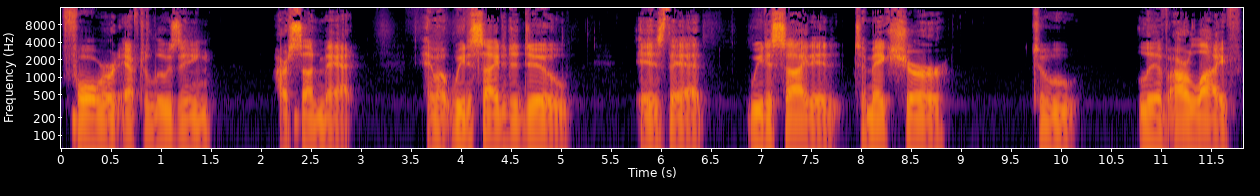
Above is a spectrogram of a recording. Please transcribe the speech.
forward after losing our son Matt. And what we decided to do is that we decided to make sure to live our life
